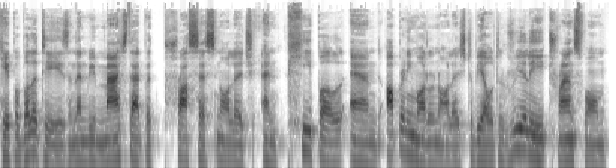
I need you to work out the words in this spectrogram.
capabilities, and then we match that with process knowledge and people and operating model knowledge to be able to really transform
